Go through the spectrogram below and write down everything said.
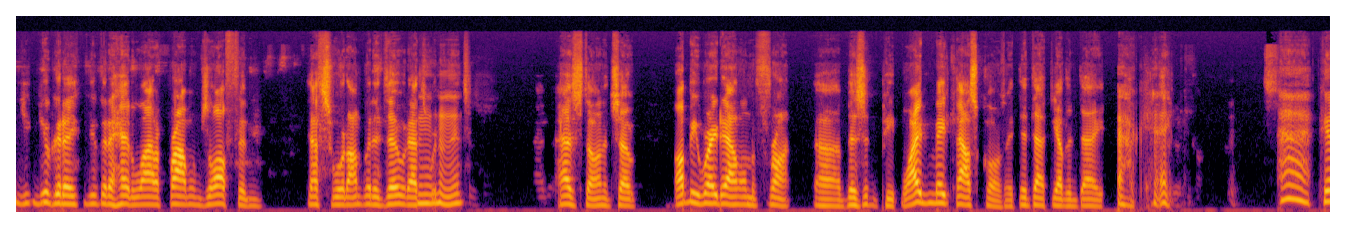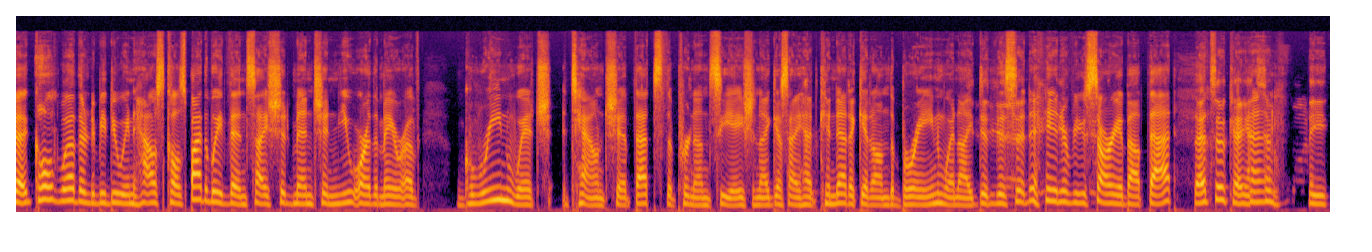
you, are gonna you're gonna head a lot of problems off, and that's what I'm gonna do. That's mm-hmm. what has done, and so I'll be right out on the front uh, visiting people. I make house calls. I did that the other day. Okay. Cold weather to be doing house calls. By the way, Vince, I should mention you are the mayor of Greenwich Township. That's the pronunciation. I guess I had Connecticut on the brain when I did this interview. Sorry about that. That's okay. It's uh, so funny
